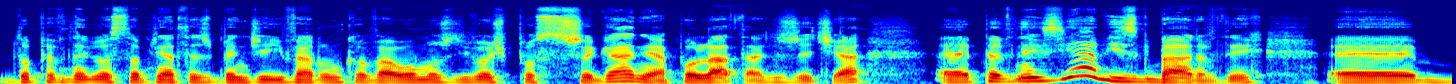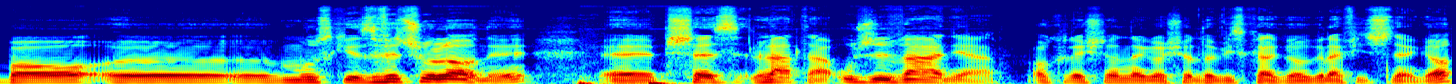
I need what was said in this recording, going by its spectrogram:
do pewnego stopnia też będzie i warunkowało możliwość postrzegania po latach życia pewnych zjawisk barwnych, bo mózg jest wyczulony przez lata używania określonego środowiska geograficznego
